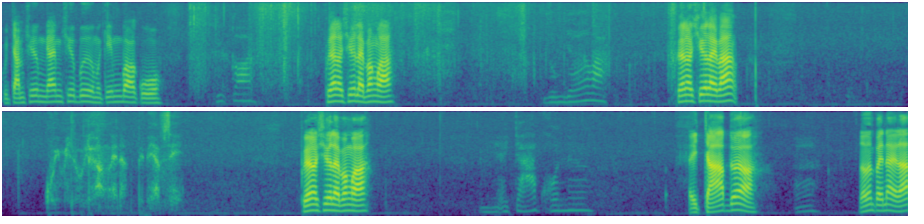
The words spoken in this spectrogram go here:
กูจำชื่อมึงได้มึงชื่อบื้อเมื่อกี้มึงบอกกู พี่ก่อนเพื่อนเราชื่ออะไรบ้างวะ ยุงเยอะว่ะเพื่อนเราชื่ออะไรบ้าง คุยไม่รู้เรื่องเลยนะ PPFC เพื่อนเราชื่ออะไรบ้างวะ มีไอ้จ้าบคนนึงไอ้จ๊าบด้วยเหรอะ เออแล้วมันไปไหนละ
